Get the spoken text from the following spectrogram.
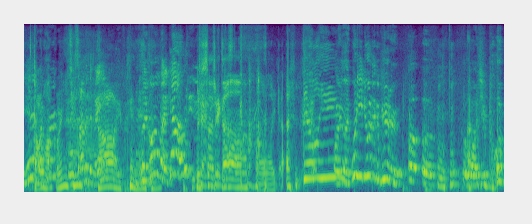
it? Yeah, Thor. Hulk were in it saw him at the bank. Oh, you fucking. Like, oh my god. what are you- They're so dumb. Oh my god. They're all Or here. you're like, what are you doing on the computer? Uh uh. I'm watching porn.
